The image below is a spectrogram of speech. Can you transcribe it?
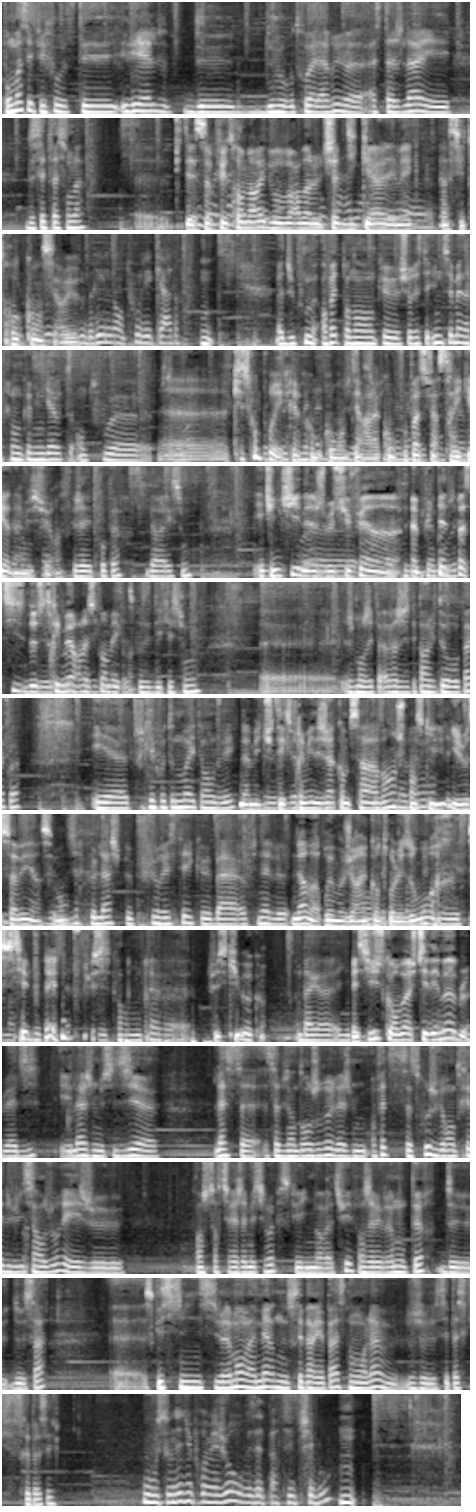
Pour moi, c'était faux. C'était irréel de, de me retrouver à la rue euh, à cet âge-là et de cette façon-là. Putain, ça me fait trop marrer de vous voir dans le chat d'Ikea, les mecs. Ah, c'est trop con, sérieux. Il brille dans tous les cadres. Bah, du coup, en fait, pendant que je suis resté une semaine après mon coming out en tout. Euh, Euh, Qu'est-ce qu'on pourrait écrire comme commentaire à la con? Faut pas se faire striker, hein, bien sûr. hein. Parce que j'avais trop peur de la réaction. Et Chin chin, je me suis fait un- putain de pastis de streamer, laisse tomber, se poser des questions. Euh, je mangeais pas, enfin, j'étais pas invité au repas, quoi. Et euh, toutes les photos de moi étaient enlevées. Non, mais tu Euh, t'exprimais déjà comme ça avant, je pense qu'il il le savait, hein, c'est bon. Dire que là, je peux plus rester, que bah au final. Non, mais après, moi, j'ai rien en contre fait, les homos. C'est fait vrai, en plus. Quand mon frère, Fais ce qu'il veut, quoi. bah, Mais c'est juste qu'on veut acheter des meubles. lui a dit. Et là, je me suis dit, là, ça, ça devient dangereux. Là, je, en fait, ça se trouve, je vais rentrer du lycée un jour et je, enfin, je sortirai jamais chez moi parce qu'il m'aurait tué. Enfin, j'avais vraiment peur de, de ça. Euh, parce que si, si vraiment ma mère ne nous séparait pas à ce moment-là, je sais pas ce qui se serait passé. Vous vous souvenez du premier jour où vous êtes parti de chez vous?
